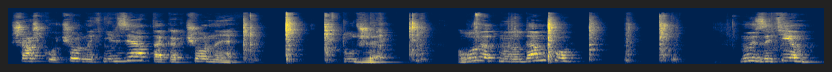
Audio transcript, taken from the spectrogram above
шашку черных нельзя, так как черные тут же ловят мою дамку. Ну и затем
